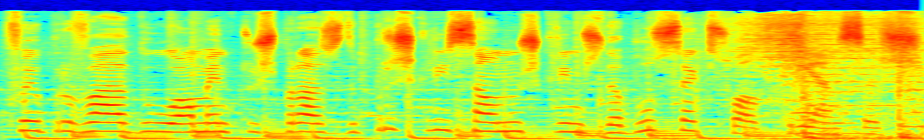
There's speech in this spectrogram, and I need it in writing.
Foi aprovado o aumento dos prazos de prescrição nos crimes de abuso sexual de crianças.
